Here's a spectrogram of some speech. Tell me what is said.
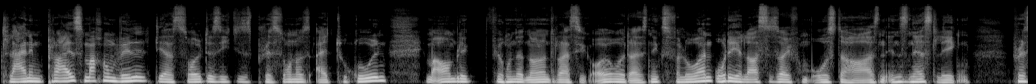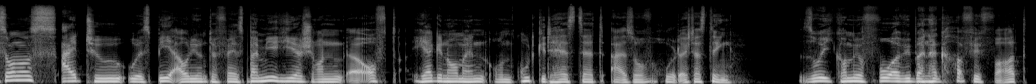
kleinem Preis machen will, der sollte sich dieses Presonus i2 holen. Im Augenblick für 139 Euro, da ist nichts verloren. Oder ihr lasst es euch vom Osterhasen ins Nest legen. Presonus i2 USB Audio Interface bei mir hier schon äh, oft hergenommen und gut getestet, also holt euch das Ding. So, ich komme mir vor wie bei einer Kaffeefahrt.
